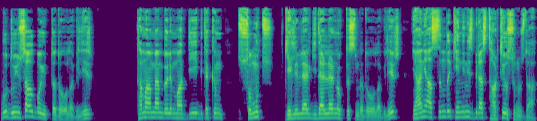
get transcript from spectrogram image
Bu duysal boyutta da olabilir. Tamamen böyle maddi bir takım somut gelirler giderler noktasında da olabilir. Yani aslında kendiniz biraz tartıyorsunuz da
